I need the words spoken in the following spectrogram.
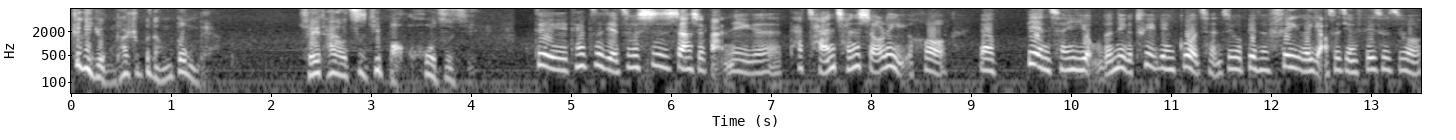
这个蛹它是不能动的呀，所以它要自己保护自己。对它自己做，事实上是把那个它蚕成熟了以后要。变成蛹的那个蜕变过程，最后变成飞蛾咬射箭飞出之后，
